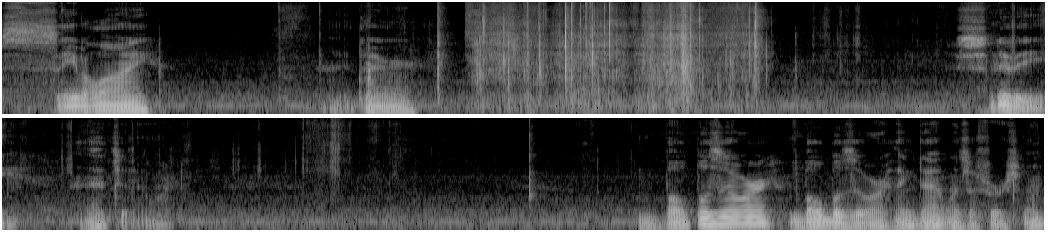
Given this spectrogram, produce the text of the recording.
Sableye. Right there. Snivy. That's it. one. Bulbasaur? Bulbasaur. I think that was the first one.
